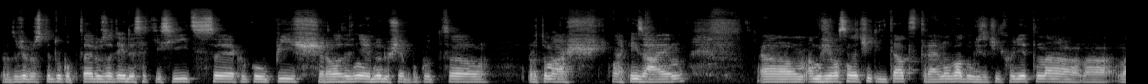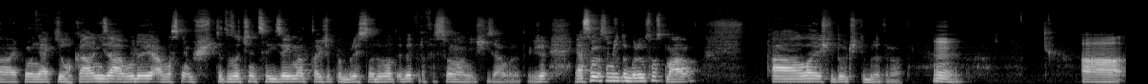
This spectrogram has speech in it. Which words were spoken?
protože prostě tu koptéru za těch 10 tisíc si jako koupíš relativně jednoduše, pokud eh, proto máš nějaký zájem. Um, a můžeš vlastně začít lítat, trénovat, můžeš začít chodit na, na, na jako nějaký lokální závody a vlastně už tě to začne celý zajímat, takže pak budeš sledovat i ty profesionálnější závody. Takže já si myslím, že to budoucnost má, ale ještě to určitě bude trvat. Hmm. A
